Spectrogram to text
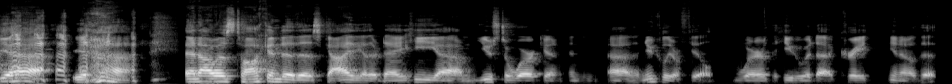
yeah, yeah. And I was talking to this guy the other day. He um, used to work in, in uh, the nuclear field where he would uh, create, you know, the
